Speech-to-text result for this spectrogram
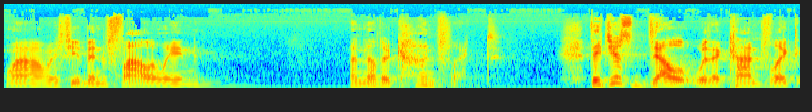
Wow, if you've been following another conflict. They just dealt with a conflict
